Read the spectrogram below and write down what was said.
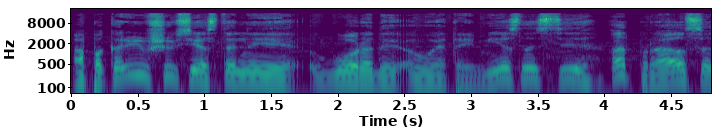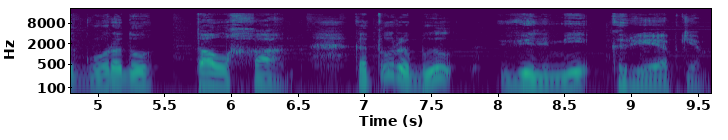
А покоривший все остальные города в этой местности, отправился к городу Талхан, который был вельми крепким.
